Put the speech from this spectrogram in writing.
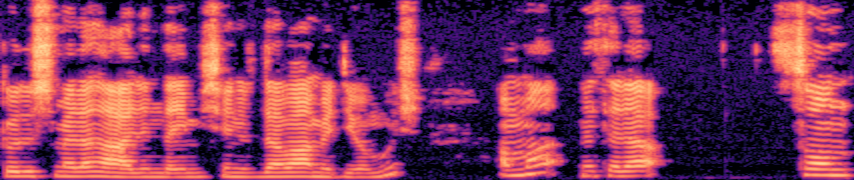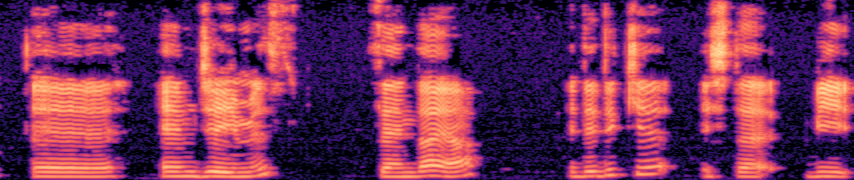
görüşmeler halindeymiş. Henüz devam ediyormuş. Ama mesela son e, MC'imiz Zendaya e, dedi ki işte bir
